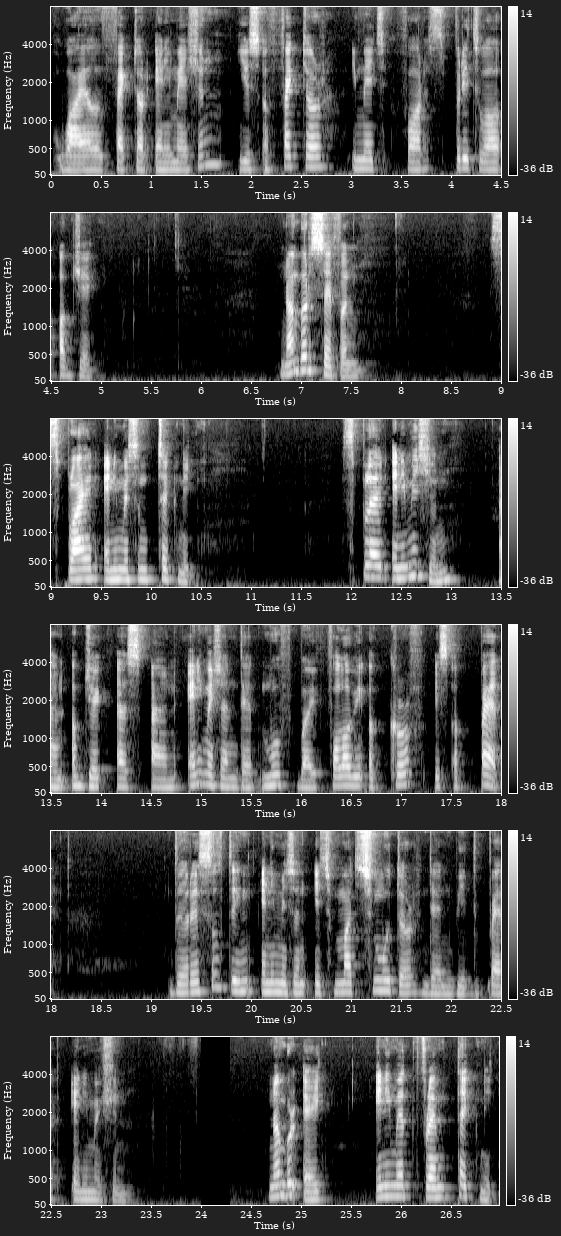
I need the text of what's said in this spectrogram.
while vector animation use a vector image for spiritual object. Number 7. Spline animation technique. Spline animation, an object as an animation that moves by following a curve is a path. The resulting animation is much smoother than with the path animation. Number 8 Animate frame technique.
